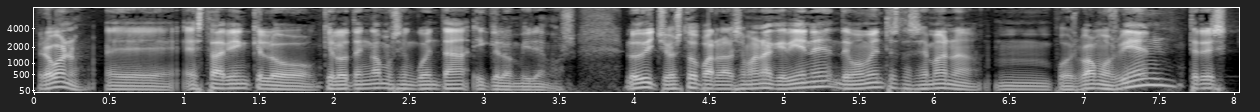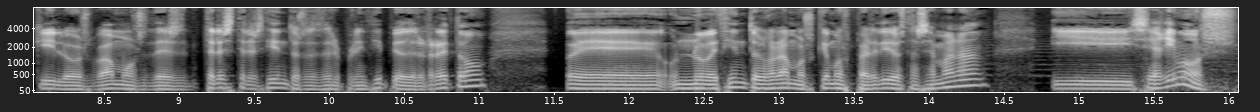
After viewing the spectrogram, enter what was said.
Pero bueno, eh, está bien que lo, que lo tengamos en cuenta y que lo miremos. Lo dicho, esto para la semana que viene. De momento, esta semana, mm, pues vamos bien. 3 kilos, vamos desde 3,300 desde el principio del reto. Eh, 900 gramos que hemos perdido esta semana. Y seguimos,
